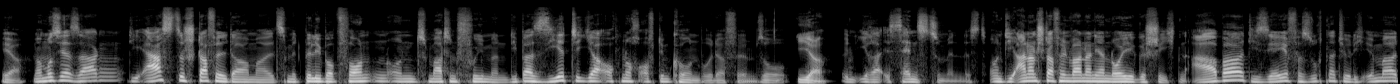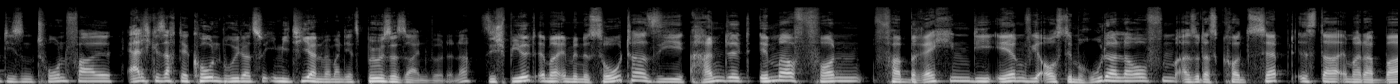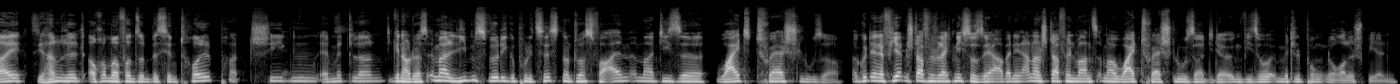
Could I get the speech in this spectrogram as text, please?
Ja. Man muss ja sagen, die erste Staffel damals mit Billy Bob Thornton und Martin Freeman, die basierte ja auch noch auf dem Coen-Brüder-Film, so Ja. in ihrer Essenz zumindest. Und die anderen Staffeln waren dann ja neue Geschichten. Aber die Serie versucht natürlich immer, diesen Tonfall, ehrlich gesagt, der Coen-Brüder zu imitieren, wenn man jetzt böse sein würde, ne? Sie spielt immer in Minnesota. Sie handelt immer von Verbrechen, die irgendwie aus dem Ruder laufen. Also das Konzept ist da immer dabei. Sie handelt auch immer von so ein bisschen tollpatschigen Ermittlern. Genau, du hast immer liebenswürdige Polizisten und du hast vor allem immer diese White Trash Loser. Gut, in der vierten Staffel vielleicht nicht so sehr, aber in den anderen Staffeln waren es immer White Trash Loser, die da irgendwie so im Mittelpunkt eine Rolle spielen.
